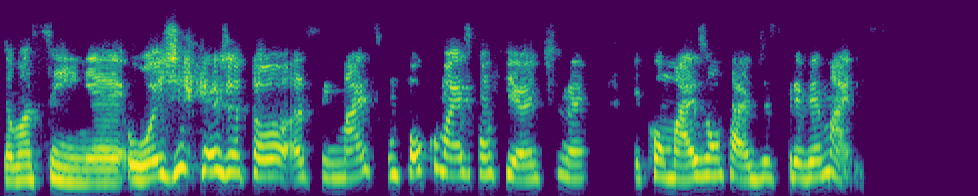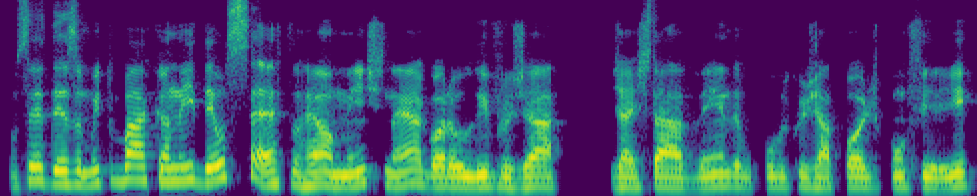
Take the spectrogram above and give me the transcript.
Então, assim, é, hoje eu já estou assim, mais, um pouco mais confiante, né? E com mais vontade de escrever mais. Com certeza, muito bacana e deu certo, realmente, né? Agora o livro já, já está à venda, o público já pode conferir.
